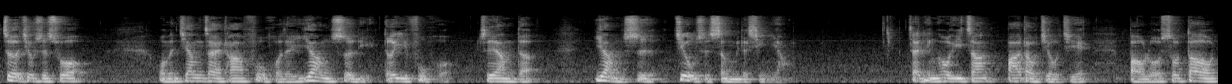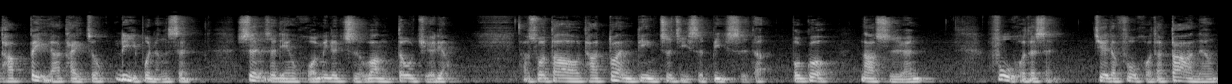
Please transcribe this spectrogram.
这就是说，我们将在他复活的样式里得以复活。这样的样式就是生命的信仰。在零后一章八到九节，保罗说到他被压太重，力不能胜，甚至连活命的指望都绝了。他说到他断定自己是必死的，不过那使人复活的神借着复活的大能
